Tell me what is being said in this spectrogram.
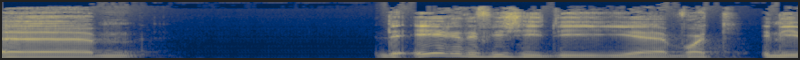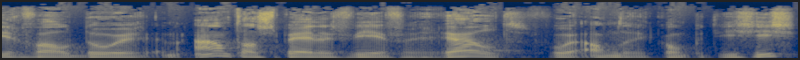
Um, de eredivisie die, uh, wordt in ieder geval door een aantal spelers... weer verruild voor andere competities.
